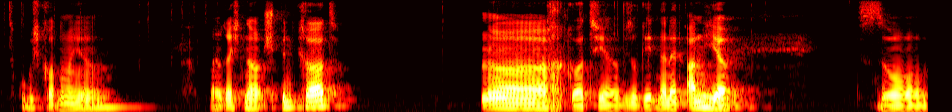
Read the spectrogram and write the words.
Jetzt gucke ich gerade nochmal hier. Mein Rechner spinnt gerade. Ach Gott, hier. Wieso geht denn der nicht an hier? So.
